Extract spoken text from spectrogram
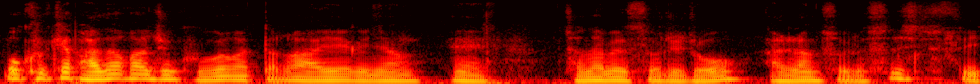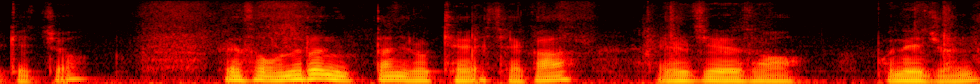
뭐 그렇게 받아가지고 그걸 갖다가 아예 그냥 예, 전화벨 소리로 알람 소리로 쓰실 수도 있겠죠. 그래서 오늘은 일단 이렇게 제가 LG에서 보내준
